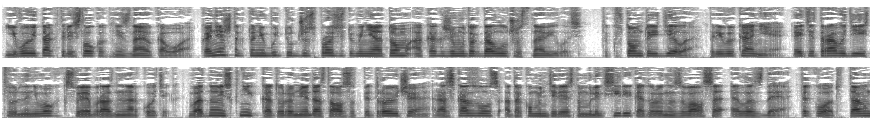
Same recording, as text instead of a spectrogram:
Его и так трясло, как не знаю кого. Конечно, кто-нибудь тут же спросит у меня о том, а как же ему тогда лучше становилось. Так в том-то и дело. Привыкание. Эти травы действовали на него как своеобразный наркотик. В одной из книг, которая мне досталась от Петровича, рассказывалось о таком интересном эликсире, который назывался ЛСД. Так вот, там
